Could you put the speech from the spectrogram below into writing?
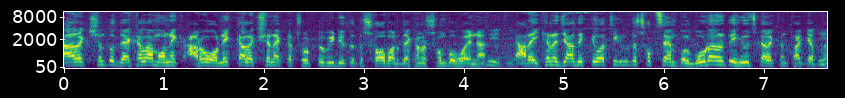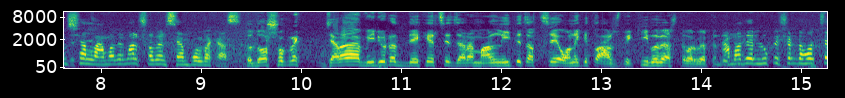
কালেকশন তো দেখালাম অনেক আরও অনেক কালেকশন একটা ছোট্ট ভিডিওতে তো সব আর দেখানো সম্ভব হয় না। আর এখানে যা দেখতে পাচ্ছি এগুলো তো সব স্যাম্পল গোডাউনেতে হিউজ কালেকশন থাকে আপনাদের। ইনশাল্লাহ আমাদের মাল সবের স্যাম্পল রাখা আছে। তো দর্শকরা যারা ভিডিওটা দেখেছে যারা মাল নিতে চাচ্ছে অনেকে তো আসবে কীভাবে আসতে পারবে আপনাদের আমাদের লোকেশনটা হচ্ছে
